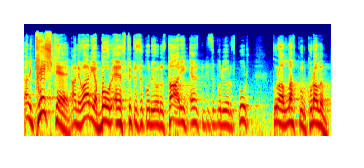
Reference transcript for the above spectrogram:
Yani keşke hani var ya Bor Enstitüsü kuruyoruz, Tarih Enstitüsü kuruyoruz. Kur, kur Allah kur, kuralım.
